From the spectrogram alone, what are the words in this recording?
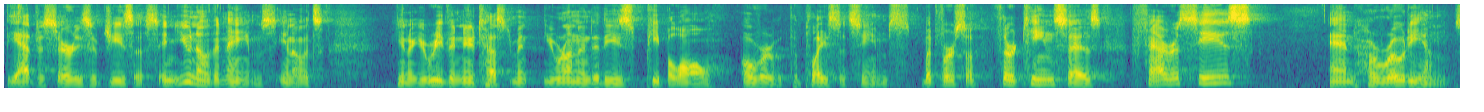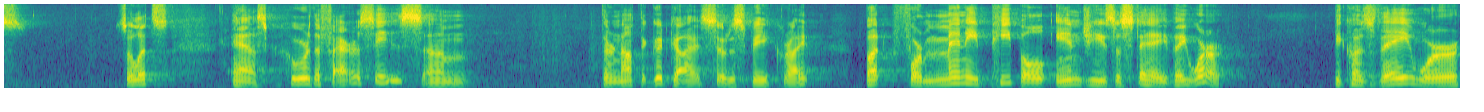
the adversaries of Jesus. And you know the names. You know, it's, you know, you read the New Testament, you run into these people all over the place, it seems. But verse 13 says, Pharisees and Herodians. So let's ask who are the Pharisees? Um, they're not the good guys, so to speak, right? But for many people in Jesus' day, they were. Because they were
